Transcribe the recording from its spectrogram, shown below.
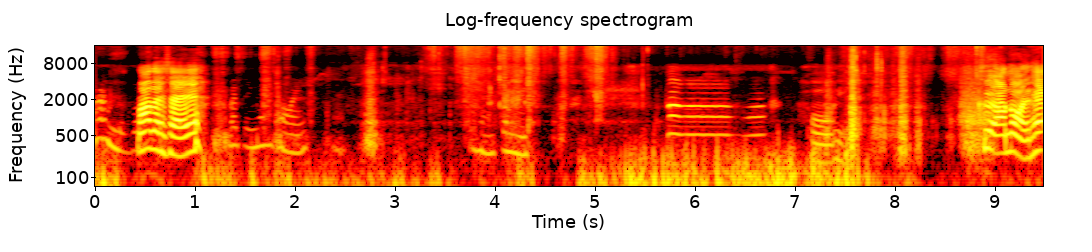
นั่นมาแต่ใส่มาจะยุ่งหอยมันจะมีโอ้ยคือเอาหน่อยแท้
